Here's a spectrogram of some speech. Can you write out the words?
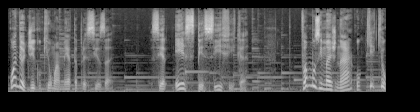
Quando eu digo que uma meta precisa ser específica, vamos imaginar o que, que eu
